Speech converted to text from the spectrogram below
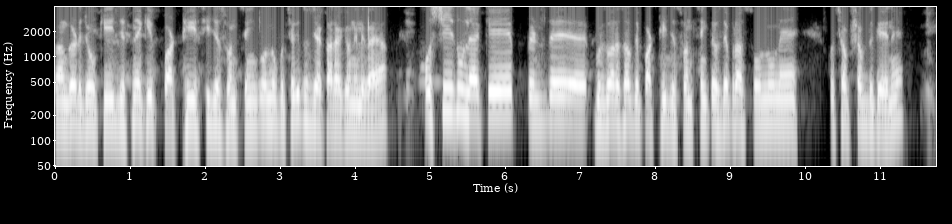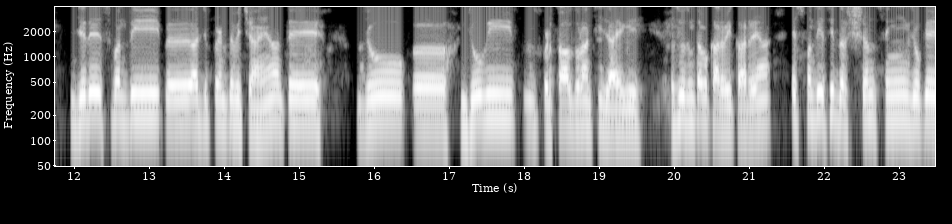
ਵਾਂਗੜ ਜੋ ਕਿ ਜਿਸਨੇ ਕਿ ਪਾਠੀ ਸੀ ਜਸਵੰਤ ਸਿੰਘ ਉਹਨੂੰ ਪੁੱਛਿਆ ਕਿ ਤੁਸੀਂ ਜੈਕਾਰਾ ਕਿਉਂ ਨਹੀਂ ਲਗਾਇਆ? ਉਸ ਚੀਜ਼ ਨੂੰ ਲੈ ਕੇ ਪਿੰਡ ਦੇ ਗੁਰਦੁਆਰਾ ਸਾਹਿਬ ਦੇ ਪਾਠੀ ਜਸਵੰਤ ਸਿੰਘ ਤੇ ਉਸਦੇ ਭਰਾ ਸੋਨੂ ਨੇ ਕੁਝ ਅਪਸ਼ਬਦ ਕਹੇ ਨੇ। ਜਿਹਦੇ ਸੰਬੰਧੀ ਅੱਜ ਪਿੰਡ ਦੇ ਵਿੱਚ ਆਏ ਆ ਤੇ ਜੋ ਜੋ ਵੀ ਪੜਤਾਲ ਦੌਰਾਨ ਚੀਜ਼ ਆਏਗੀ ਅਸੀਂ ਉਹਦੇ ਮੁਤਾਬਕ ਕਾਰਵਾਈ ਕਰ ਰਹੇ ਹਾਂ। ਇਸ ਸੰਬੰਧੀ ਅਸੀਂ ਦਰਸ਼ਨ ਸਿੰਘ ਜੋ ਕਿ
